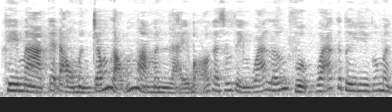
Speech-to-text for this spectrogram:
khi mà cái đầu mình trống rỗng mà mình lại bỏ ra số tiền quá lớn vượt quá cái tư duy của mình.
